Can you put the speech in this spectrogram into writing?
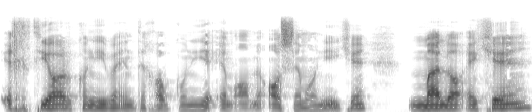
اختیار کنی و انتخاب کنی یه امام آسمانی که ملائکه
